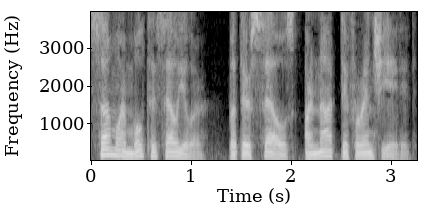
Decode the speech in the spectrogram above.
Some are multicellular, but their cells are not differentiated.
